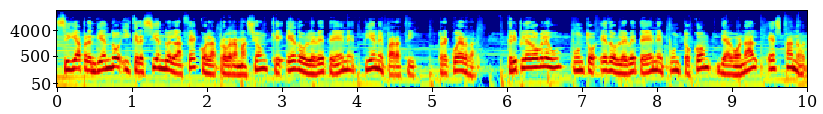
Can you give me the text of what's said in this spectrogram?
Sigue aprendiendo y creciendo en la fe con la programación que EWTN tiene para ti. Recuerda, www.ewtn.com diagonal español.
